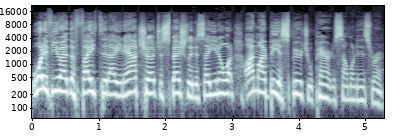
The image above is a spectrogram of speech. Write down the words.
What if you had the faith today, in our church especially, to say, You know what? I might be a spiritual parent to someone in this room.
